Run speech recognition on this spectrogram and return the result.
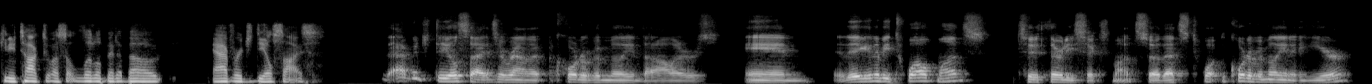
can you talk to us a little bit about average deal size the average deal size is around a quarter of a million dollars and they're going to be 12 months to 36 months. So that's tw- a quarter of a million a year.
